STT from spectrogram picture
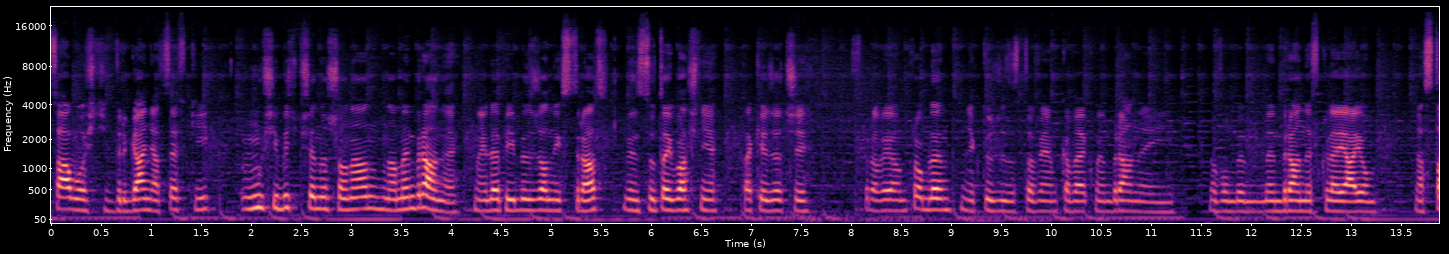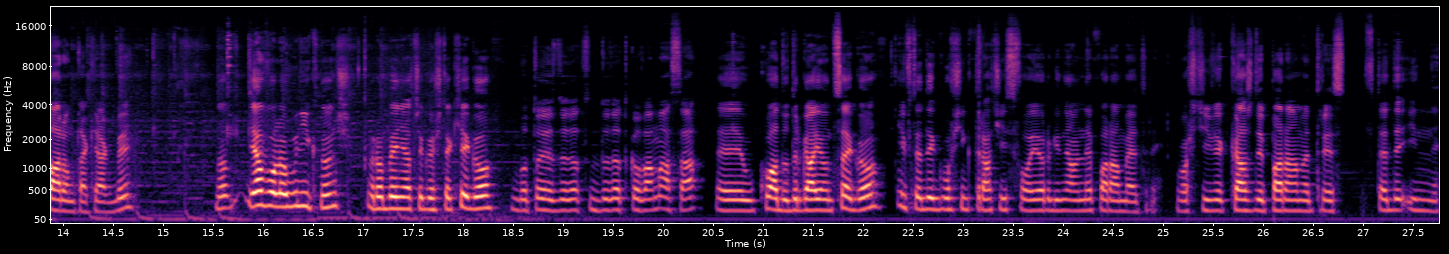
całość drgania cewki musi być przenoszona na membranę. Najlepiej bez żadnych strat, więc tutaj właśnie takie rzeczy sprawiają problem. Niektórzy zostawiają kawałek membrany i nową mem- membranę wklejają na starą tak jakby. No, ja wolę uniknąć robienia czegoś takiego, bo to jest dodat- dodatkowa masa yy, układu drgającego i wtedy głośnik traci swoje oryginalne parametry. Właściwie każdy parametr jest wtedy inny.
